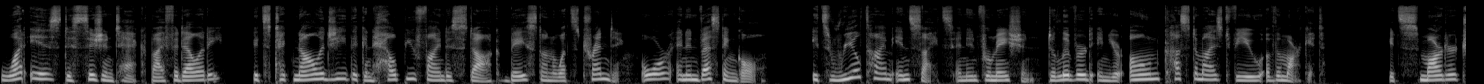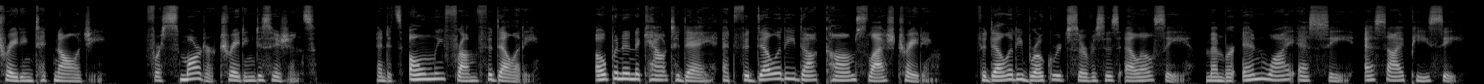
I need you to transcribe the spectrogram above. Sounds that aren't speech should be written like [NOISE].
What is Decision Tech by Fidelity? It's technology that can help you find a stock based on what's trending or an investing goal. It's real time insights and information delivered in your own customized view of the market. It's smarter trading technology for smarter trading decisions. And it's only from Fidelity. Open an account today at fidelity.com/trading. Fidelity Brokerage Services LLC, member NYSE SIPC.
